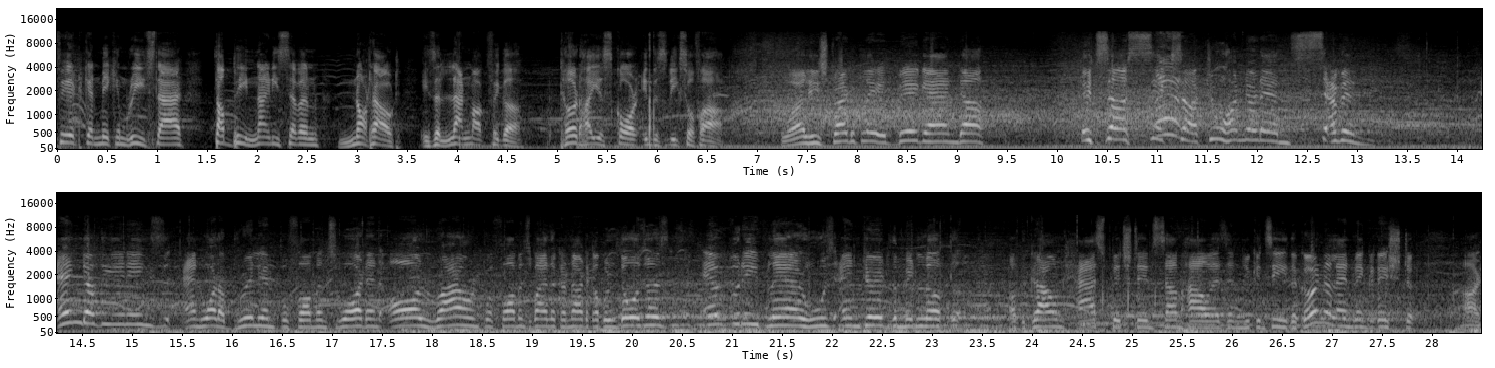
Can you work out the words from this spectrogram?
fate can make him reach that तब भी 97 not out is a landmark figure third highest score in this league so far Well, he's tried to play it big, and uh, it's a sixer, 207. End of the innings, and what a brilliant performance. What an all-round performance by the Karnataka Bulldozers. Every player who's entered the middle of the of the ground has pitched in somehow, as in you can see the Colonel and Venkatesh are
